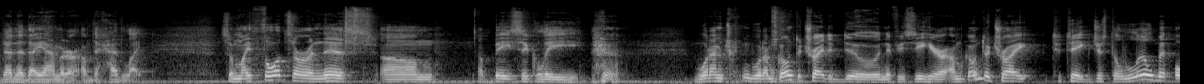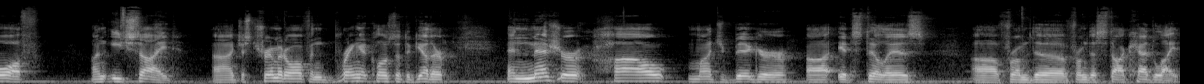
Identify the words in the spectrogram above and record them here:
than the diameter of the headlight. So my thoughts are on this. Um, basically what I'm what I'm going to try to do, and if you see here, I'm going to try to take just a little bit off on each side, uh, just trim it off and bring it closer together, and measure how much bigger uh, it still is uh, from the from the stock headlight.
